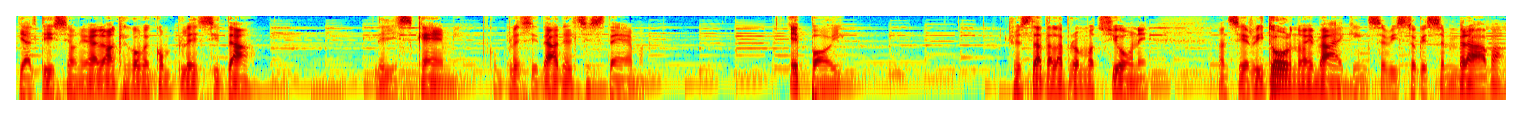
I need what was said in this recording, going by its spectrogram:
di altissimo livello, anche come complessità degli schemi, complessità del sistema. E poi c'è stata la promozione, anzi il ritorno ai Vikings, visto che sembrava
